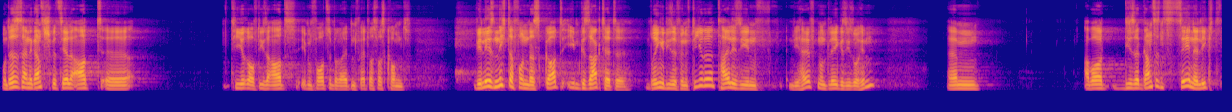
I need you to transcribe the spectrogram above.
Und das ist eine ganz spezielle Art, äh, Tiere auf diese Art eben vorzubereiten für etwas, was kommt. Wir lesen nicht davon, dass Gott ihm gesagt hätte, bringe diese fünf Tiere, teile sie in, die Hälften und lege sie so hin. Ähm, aber dieser ganzen Szene liegt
